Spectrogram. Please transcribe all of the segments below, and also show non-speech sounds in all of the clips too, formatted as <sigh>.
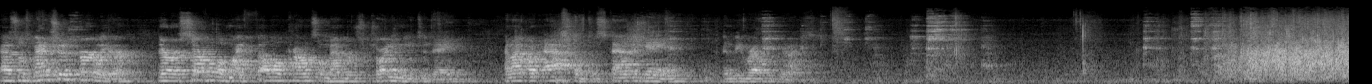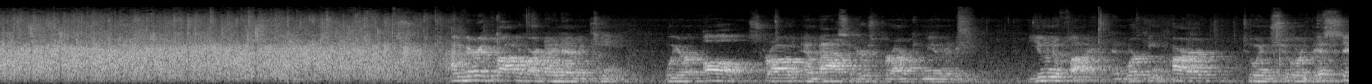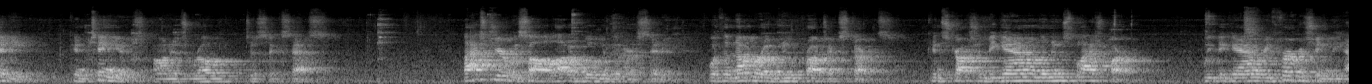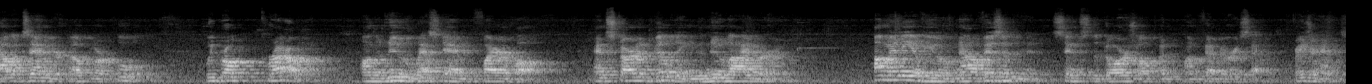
As was mentioned earlier, there are several of my fellow council members joining me today, and I would ask them to stand again and be recognized. I'm very proud of our dynamic team. We are all strong ambassadors for our community, unified and working hard to ensure this city continues on its road to success. Last year, we saw a lot of movement in our city with a number of new project starts. Construction began on the new splash park. We began refurbishing the Alexander outdoor pool. We broke ground on the new West End Fire Hall and started building the new library. How many of you have now visited it since the doors opened on February 2nd? Raise your hands.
